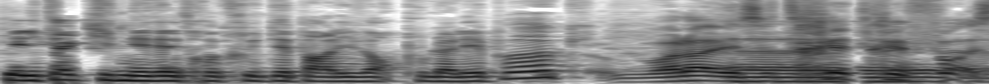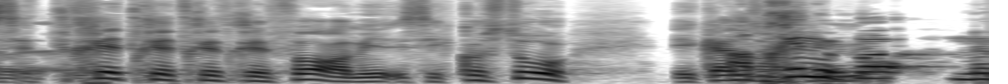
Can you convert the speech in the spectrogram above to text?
Keita qui venait d'être recruté par Liverpool à l'époque. Voilà, et c'est très très fort. C'est très très très très fort, mais c'est costaud. Et quand Après, ne pas, ne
